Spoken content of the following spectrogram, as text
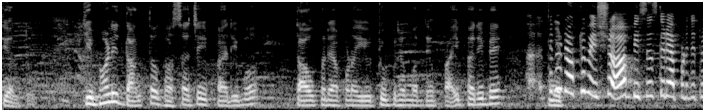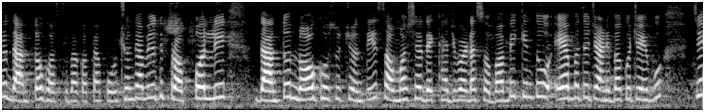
ଦିଅନ୍ତୁ କିଭଳି ଦାନ୍ତ ଘଷାଯାଇପାରିବ তা উপরে আপনার ইউট্যুব্রে মধ্যে পাইপারে তবে ডক্টর মিশ্র বিশেষ করে আপনার যেত দাঁত ঘষিবা কথা কৌন আমি যদি প্রপরলি দাঁত ন ঘষুচার সমস্যা দেখা যাওয়াটা স্বাভাবিক কিন্তু এ জাঁয়া চাইবু যে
